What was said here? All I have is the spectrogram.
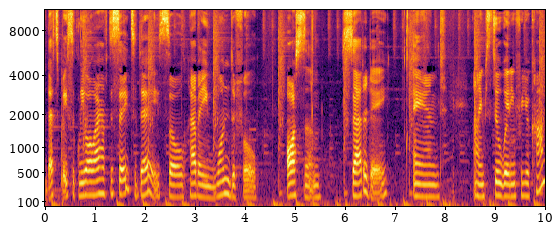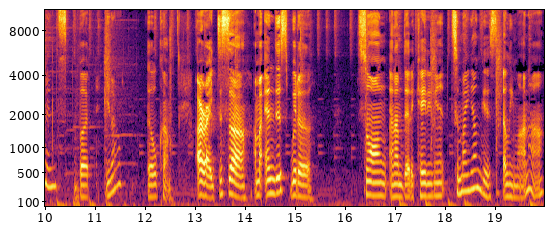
that's basically all I have to say today. So, have a wonderful, awesome Saturday. And I'm still waiting for your comments, but you know, it'll come. All right, this uh I'm gonna end this with a song and I'm dedicating it to my youngest, Elimana.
